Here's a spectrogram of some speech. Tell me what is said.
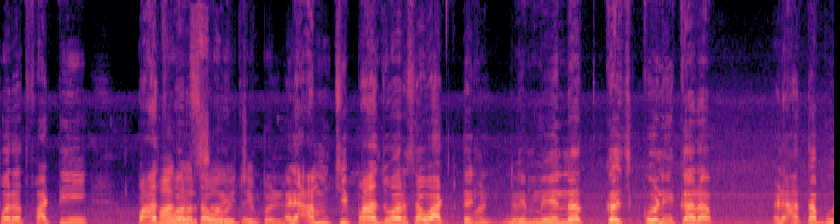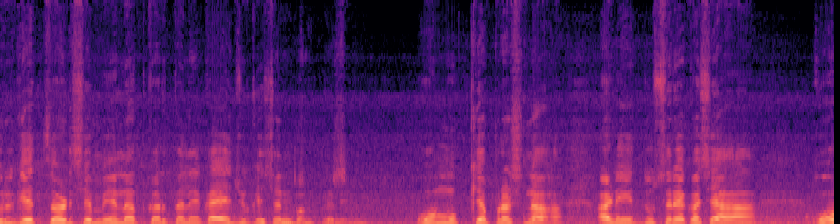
परत फाटी पाच वर्सां. वयची. आणि आमची पाच वर्सां वाडटली म्हणजे मेहनत कश कोणी करप आणि आता भुरगे चडशे मेहनत करतले काय एज्युकेशन बघतले? हो मुख्य प्रश्न आहा आणि दुसरे कशें आहा हो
